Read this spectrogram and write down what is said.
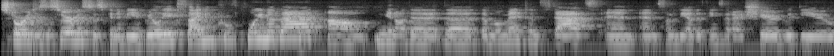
storage as a service is going to be a really exciting proof point of that. Um, you know, the, the, the momentum stats and, and some of the other things that I shared with you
